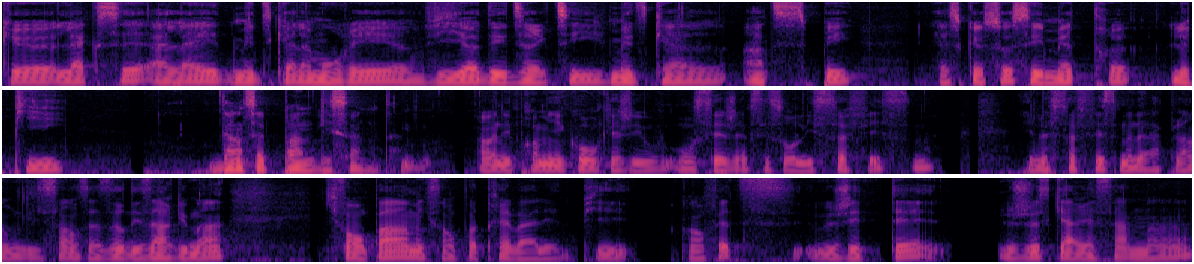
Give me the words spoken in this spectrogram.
que l'accès à l'aide médicale à mourir via des directives médicales anticipées, est-ce que ça, c'est mettre le pied dans cette pente glissante? Un des premiers cours que j'ai au cégep, c'est sur les sophismes. Et le sophisme de la plante glissante, c'est-à-dire des arguments qui font peur, mais qui sont pas très valides. Puis en fait, j'étais jusqu'à récemment,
